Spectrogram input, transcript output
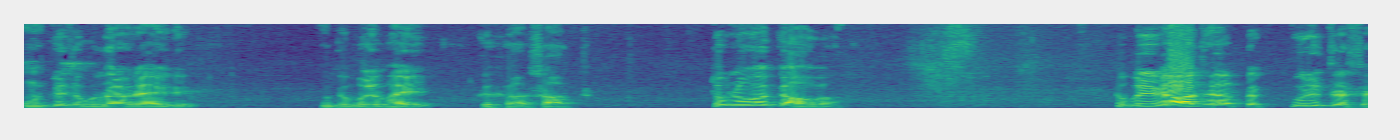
ان کی تو گزر ہو جائے گی ان کے بڑے بھائی کے ساتھ تم لوگوں کا کیا ہوگا تو مجھے یاد ہے اب تک پوری طرح سے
